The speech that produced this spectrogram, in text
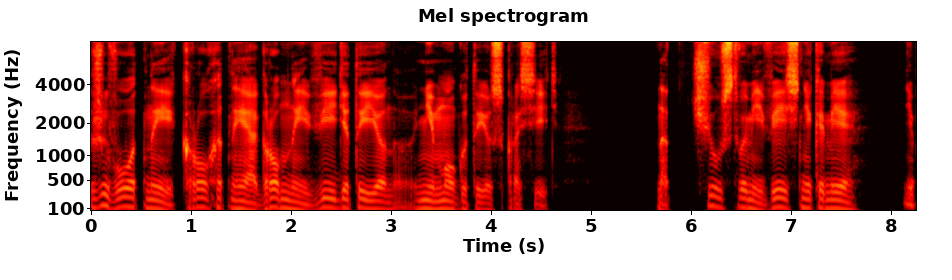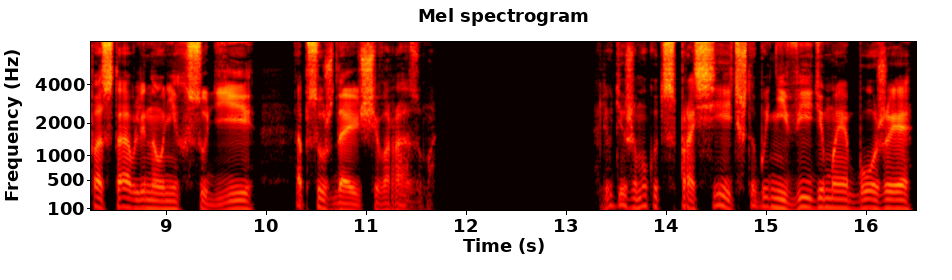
Животные, крохотные, огромные, видят ее, но не могут ее спросить. Над чувствами-вестниками не поставлено у них судьи, обсуждающего разума. Люди же могут спросить, чтобы невидимое Божие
